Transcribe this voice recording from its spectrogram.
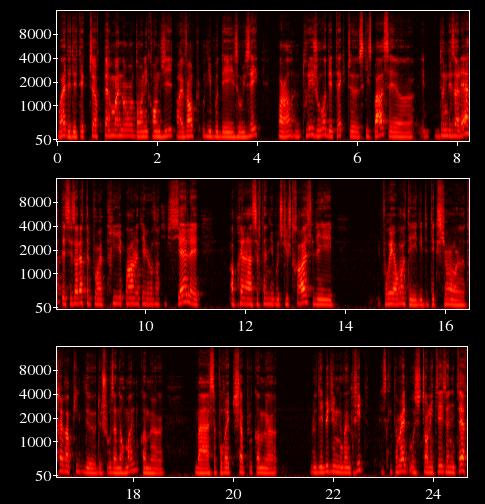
ouais, des détecteurs permanents dans les grandes villes, par exemple au niveau des eaux usées. Voilà, tous les jours, détectent euh, ce qui se passe et, euh, et donnent des alertes. Et ces alertes, elles pourraient être triées par l'intelligence artificielle. Et après un certain niveau de filtrage, les, il pourrait y avoir des, détections euh, très rapides de, choses anormales, comme euh, bah, ça pourrait être simple comme euh, le début d'une nouvelle grippe, ce qui permet aux autorités sanitaires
